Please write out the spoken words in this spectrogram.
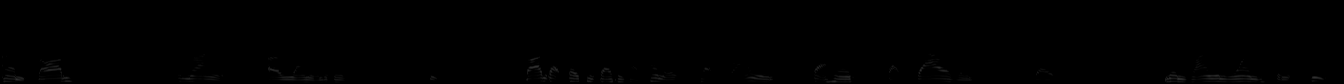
um, Bob and Ryan are running against a seat. Bob got 13,500, but Ryan got 165,000 votes. Then Ryan won the Senate seat.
